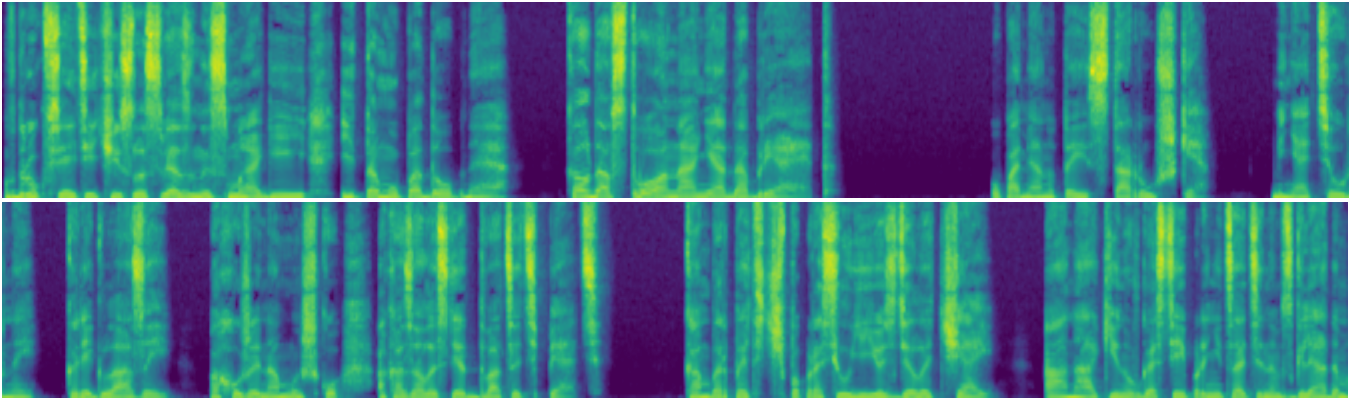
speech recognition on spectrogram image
Вдруг все эти числа связаны с магией и тому подобное. Колдовство она не одобряет». Упомянутой старушке, миниатюрной, кореглазой, похожей на мышку, оказалось лет 25. Камберпэтч попросил ее сделать чай, а она, окинув гостей проницательным взглядом,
